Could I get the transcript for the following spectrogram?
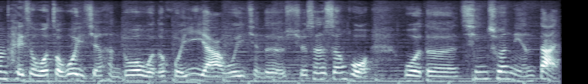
们陪着我走过以前很多我的回忆啊，我以前的学生生活，我的青春年代。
